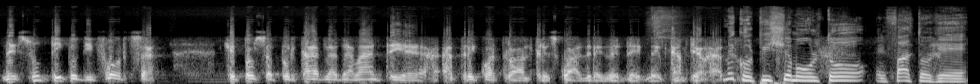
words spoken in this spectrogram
nessun tipo di forza che possa portarla davanti a, a 3-4 altre squadre del, del, del campionato. A me colpisce molto il fatto che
